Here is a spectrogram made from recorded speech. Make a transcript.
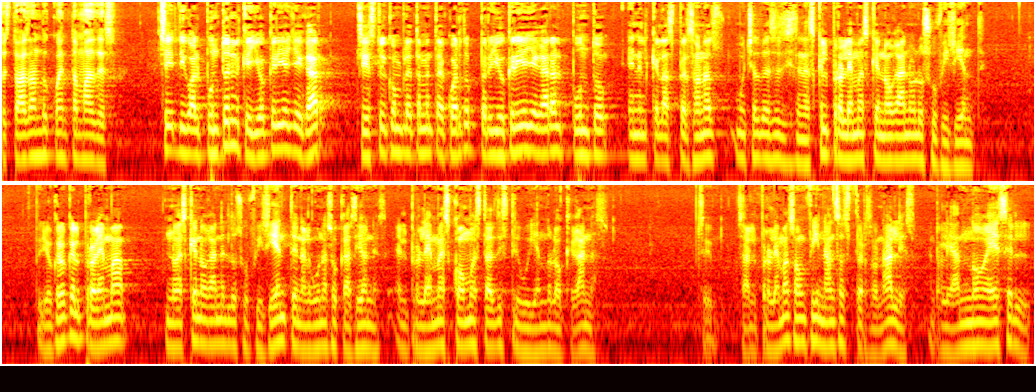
pues te vas dando cuenta más de eso. Sí, digo, al punto en el que yo quería llegar sí estoy completamente de acuerdo, pero yo quería llegar al punto en el que las personas muchas veces dicen, es que el problema es que no gano lo suficiente. Pues yo creo que el problema no es que no ganes lo suficiente en algunas ocasiones, el problema es cómo estás distribuyendo lo que ganas. O sea, el problema son finanzas personales, en realidad no es el,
